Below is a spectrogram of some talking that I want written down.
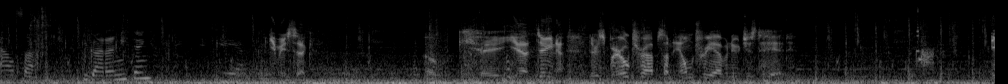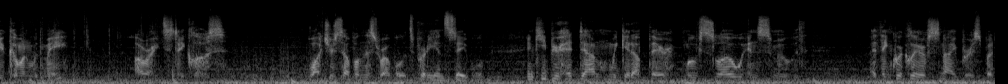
Alpha, you got anything? Give me a second. Okay, yeah, Dana, there's barrel traps on Elm Tree Avenue just ahead. You coming with me? All right, stay close. Watch yourself on this rubble, it's pretty unstable. And keep your head down when we get up there. Move slow and smooth. I think we're clear of snipers, but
